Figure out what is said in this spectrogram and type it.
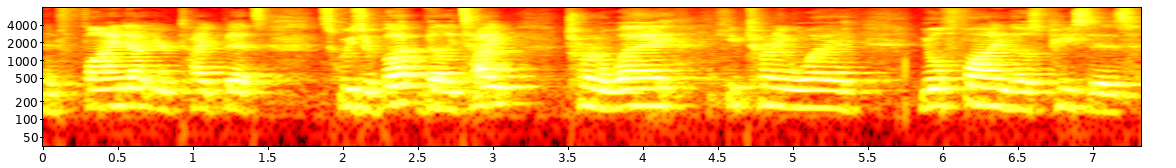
and find out your tight bits. Squeeze your butt, belly tight, turn away, keep turning away. You'll find those pieces.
